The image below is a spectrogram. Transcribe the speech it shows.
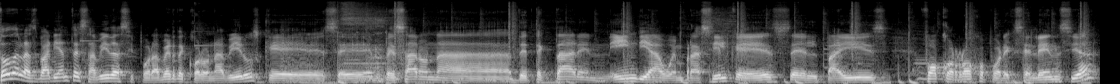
Todas las variantes sabidas y por haber de coronavirus que se empezaron a detectar en India o en Brasil, que es el país foco rojo por excelencia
